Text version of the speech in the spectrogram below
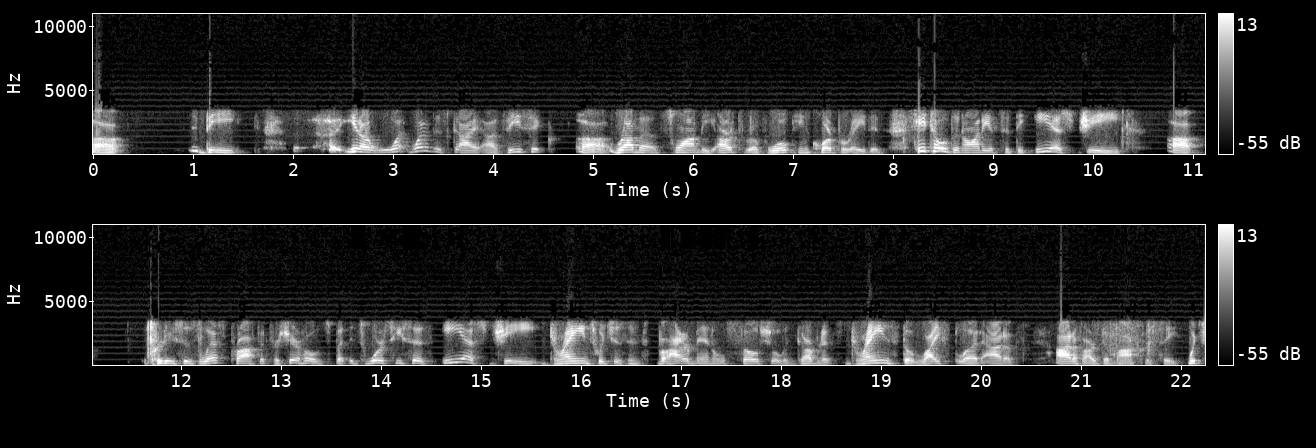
uh, the uh, you know what one of this guy uh, Vivek uh, Ramaswamy, Arthur of Woke Incorporated, he told an audience that the ESG uh, produces less profit for shareholders, but it's worse. He says ESG drains, which is environmental, social, and governance, drains the lifeblood out of out of our democracy, which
